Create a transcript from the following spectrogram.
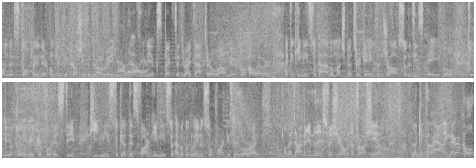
on this top lane, they're completely crushing the draw range. Now that's are, to be yeah. expected right after a while. Miracle, however, I think he needs to have a much better game than Drow so that he's able to be a playmaker for his team. He needs to get this farm. He needs to have a good lane. And so far, he's doing all right. Well, they're diving in for this for sure with the Frost Shield. Looking for Aui Miracle.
